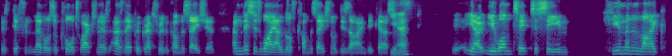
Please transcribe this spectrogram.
there's different levels of call to action as, as they progress through the conversation. And this is why I love conversational design because yeah, you know, you want it to seem human like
